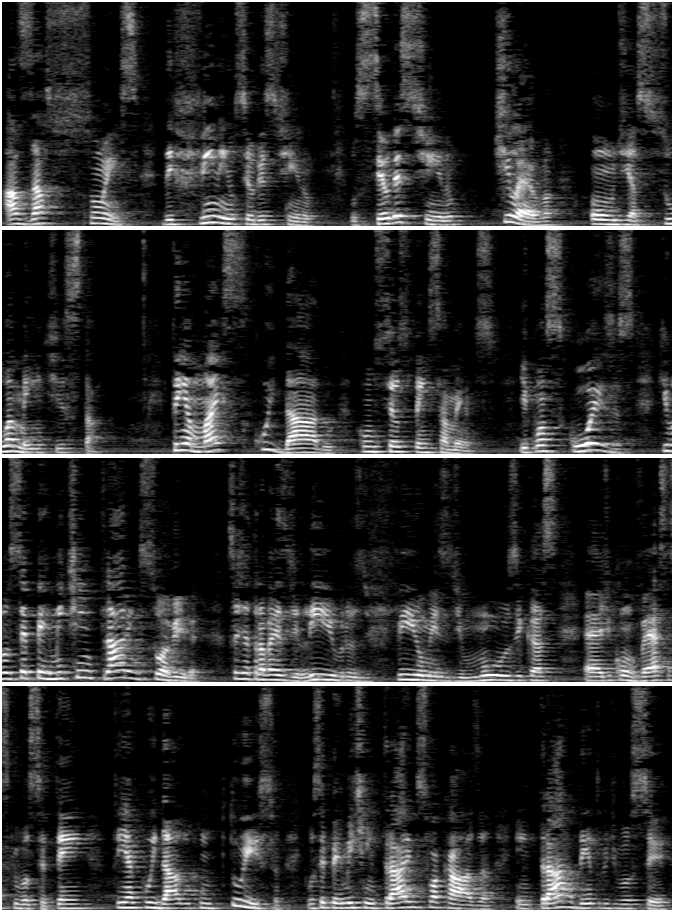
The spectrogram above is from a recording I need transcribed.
as ações definem o seu destino. O seu destino te leva onde a sua mente está. Tenha mais cuidado com seus pensamentos e com as coisas que você permite entrar em sua vida, seja através de livros, de filmes, de músicas, é, de conversas que você tem. Tenha cuidado com tudo isso que você permite entrar em sua casa, entrar dentro de você,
